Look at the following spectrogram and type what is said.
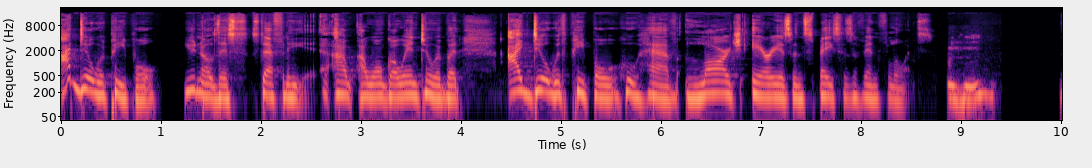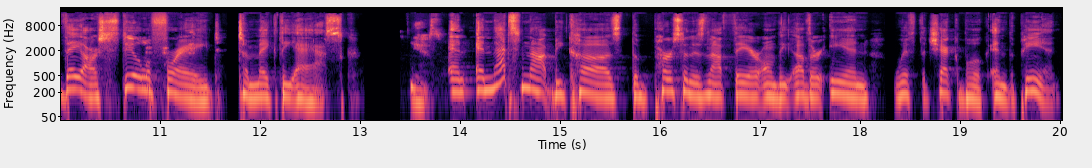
I deal with people. You know this, Stephanie. I, I won't go into it, but I deal with people who have large areas and spaces of influence. Mhm. They are still afraid to make the ask. Yes. And and that's not because the person is not there on the other end with the checkbook and the pen.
